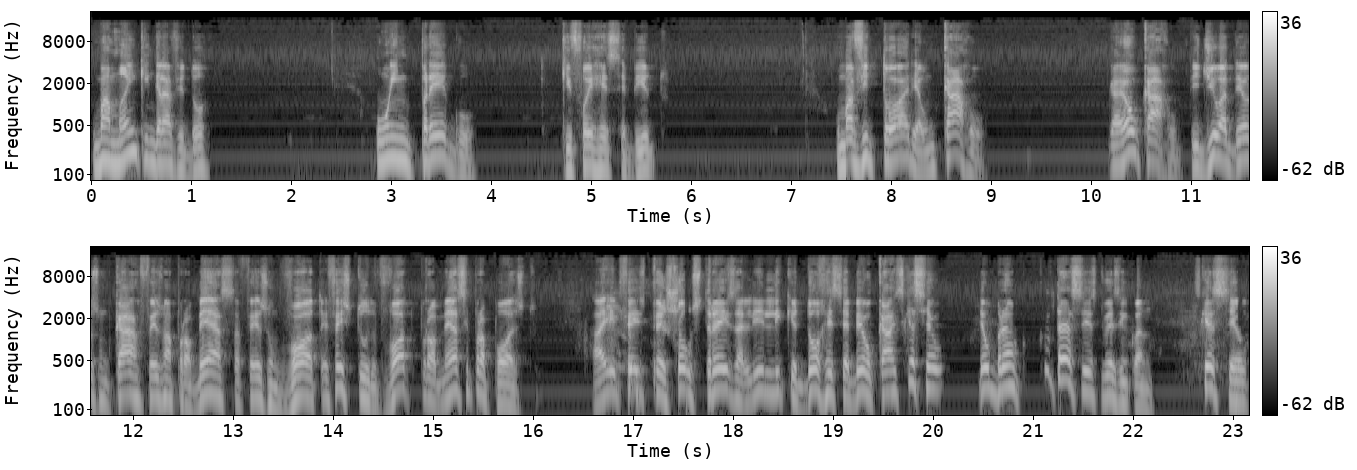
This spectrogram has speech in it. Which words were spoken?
Uma mãe que engravidou. Um emprego que foi recebido. Uma vitória, um carro. Ganhou um carro, pediu a Deus um carro, fez uma promessa, fez um voto, ele fez tudo, voto, promessa e propósito. Aí fez, fechou os três ali, liquidou, recebeu o carro, esqueceu. Deu branco. Acontece isso de vez em quando. Esqueceu.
